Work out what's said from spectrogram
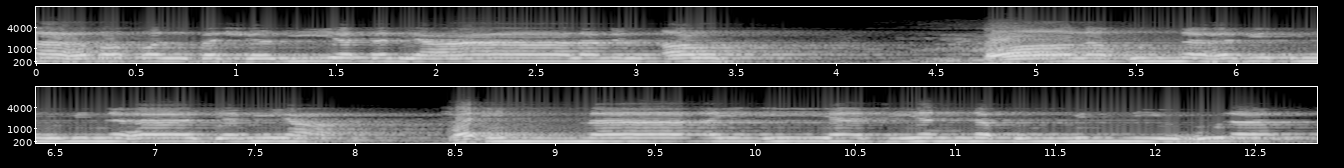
أهبط البشرية لعالم الأرض. قال قلنا اهبطوا منها جميعا فإما أن يأتينكم مني هدى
